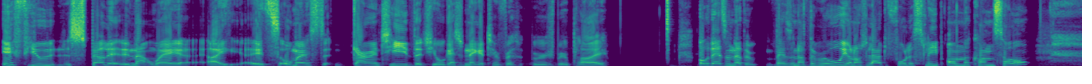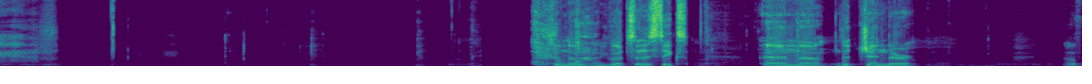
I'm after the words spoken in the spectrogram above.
if you spell it in that way, I, it's almost guaranteed that you'll get a negative re re reply. Oh, there's another there's another rule. You're not allowed to fall asleep on the console. So now we got statistics and uh, the gender of.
